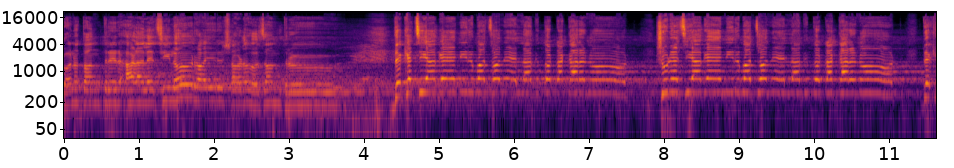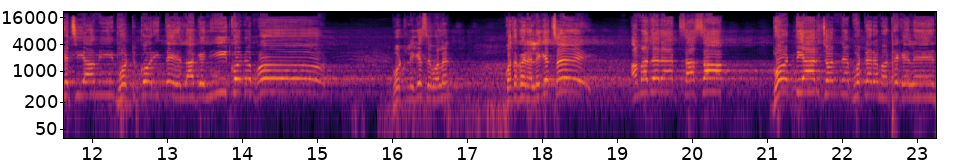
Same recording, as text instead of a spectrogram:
গণতন্ত্রের আড়ালে ছিল রয়ের ষড়যন্ত্র। দেখেছি আগে নির্বাচনে লাগতো টাকার নোট? শুনেছি আগে নির্বাচনে লাগতো টাকার নোট? দেখেছি আমি ভোট করিতে লাগেনি কোনো ভোট। ভোট লেগেছে বলেন? কত করে লেগেছে? আমাদের এক চাষা ভোট দেওয়ার জন্য ভোটের মাঠে গেলেন।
